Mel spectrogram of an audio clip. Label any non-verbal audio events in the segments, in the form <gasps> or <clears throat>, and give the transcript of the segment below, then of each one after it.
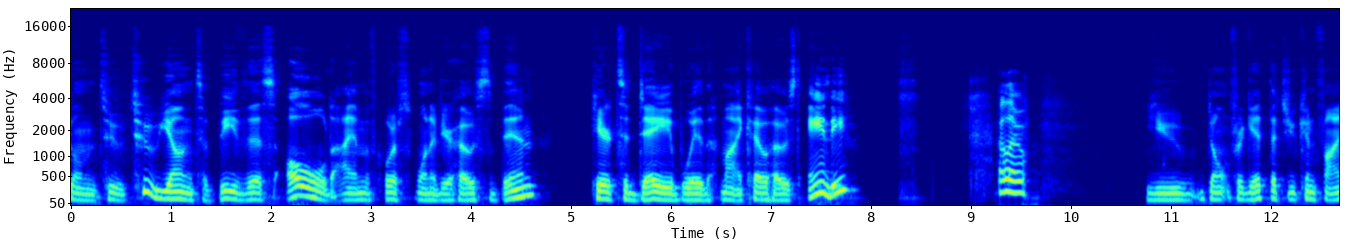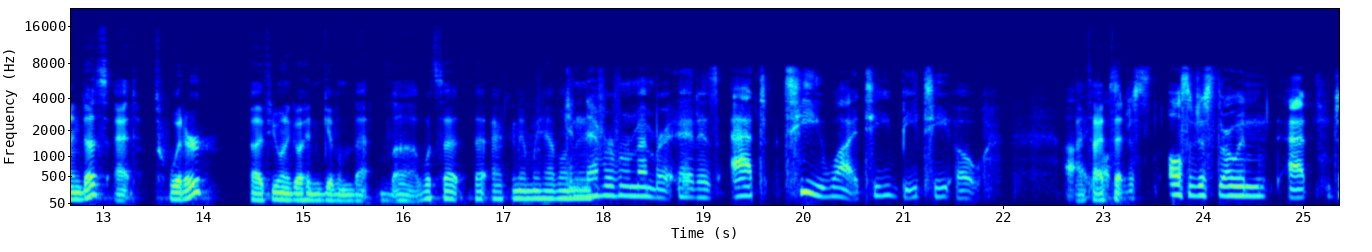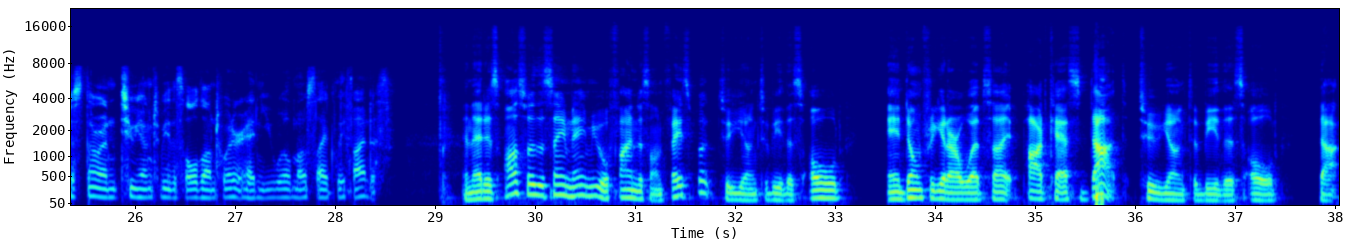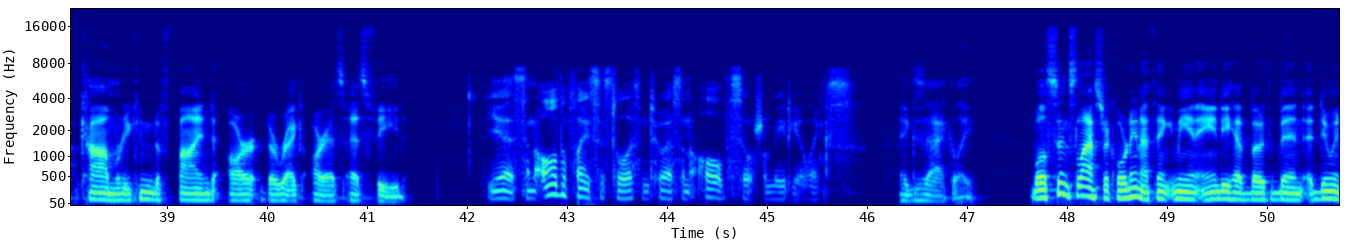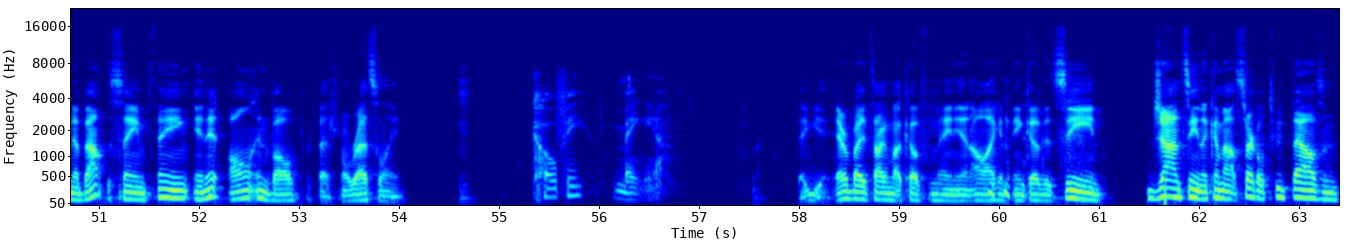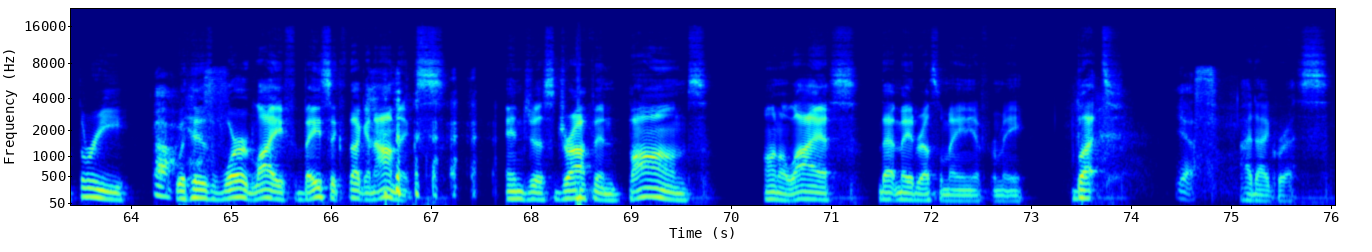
welcome to Too Young to Be This Old. I am, of course, one of your hosts, Ben, here today with my co host, Andy. Hello. You don't forget that you can find us at Twitter. Uh, if you want to go ahead and give them that, uh, what's that that acronym we have on You can there? never remember. It is at T Y T B T O. Uh, I typed also it. just also just throw in at just throw in too young to be this old on Twitter and you will most likely find us. And that is also the same name. You will find us on Facebook, Too Young to Be This Old. And don't forget our website, podcast.tooyoungtobethisold.com, where you can find our direct RSS feed. Yes, and all the places to listen to us and all the social media links. Exactly. Well, since last recording, I think me and Andy have both been doing about the same thing, and it all involved professional wrestling. Kofi Mania. Everybody talking about Kofi Mania, and all I can think of is seeing John Cena come out Circle 2003 Oh, with yes. his word life, basic Thuganomics, <laughs> and just dropping bombs on Elias. That made WrestleMania for me. But Yes. I digress.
